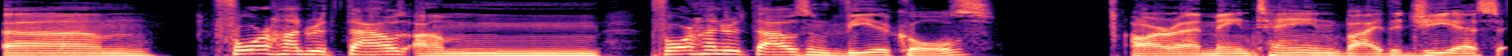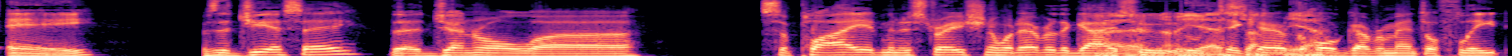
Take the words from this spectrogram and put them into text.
Um, 400,000 um, 400,000 vehicles are uh, maintained by the GSA. Was it GSA? The General uh, Supply Administration or whatever, the guys who, who Yeah, take some- care of the whole governmental fleet.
